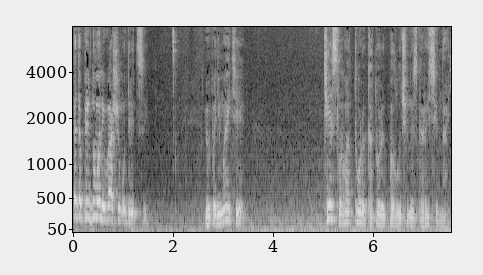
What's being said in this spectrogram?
Это придумали ваши мудрецы. И вы понимаете, те слова Торы, которые получены с горы Синай.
